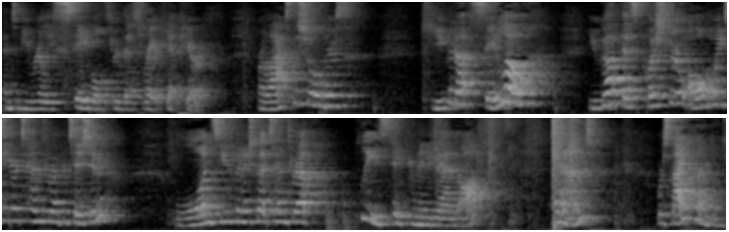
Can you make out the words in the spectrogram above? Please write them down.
and to be really stable through this right hip here. Relax the shoulders, keep it up, stay low. You got this, push through all the way to your 10th repetition. Once you finish that 10th rep, please take your mini band off and We're side planking.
